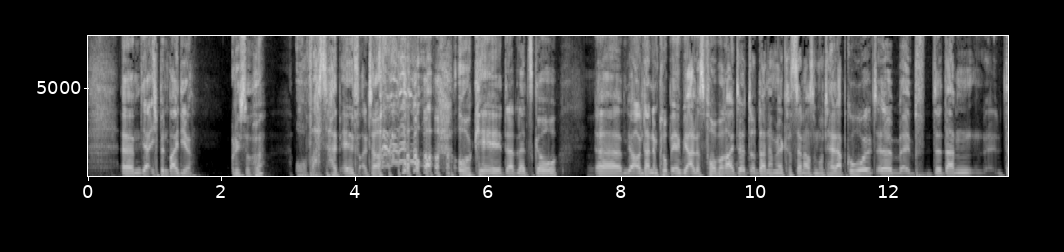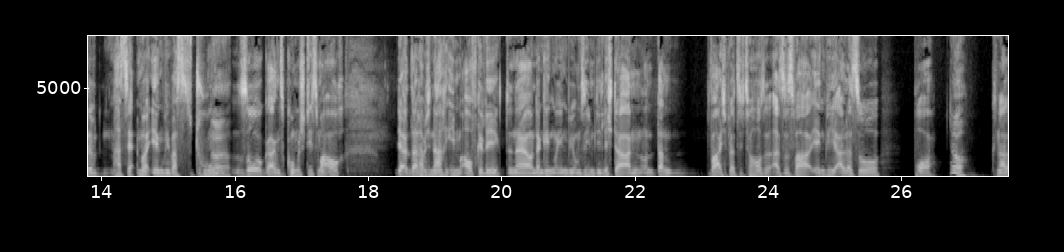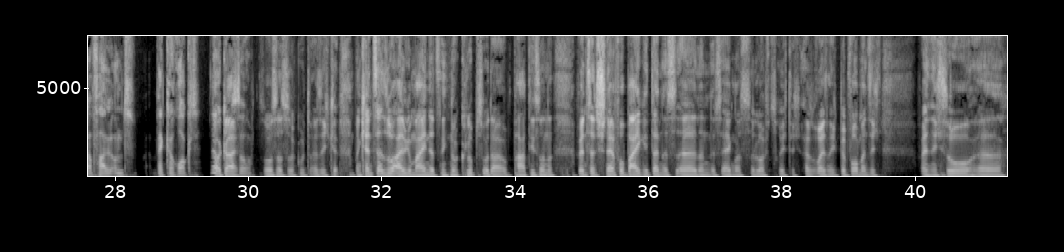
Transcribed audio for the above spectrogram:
ähm, ja, ich bin bei dir. Und ich so, hä? Oh, was? Halb elf, Alter. okay, dann let's go. Ähm, ja, und dann im Club irgendwie alles vorbereitet und dann haben wir Christian aus dem Hotel abgeholt. Äh, dann d- hast ja immer irgendwie was zu tun, Ja. so, ganz komisch diesmal auch. Ja, und dann habe ich nach ihm aufgelegt naja, und dann gingen irgendwie um sieben die Lichter an und dann war ich plötzlich zu Hause. Also es war irgendwie alles so, boah, Ja. Knall auf Fall und weggerockt. Ja, geil. So, So. ist das so gut. Also ich, man kennt es ja so allgemein, jetzt nicht nur Clubs oder Partys, sondern wenn es jetzt schnell vorbeigeht, dann ist, äh, dann ist irgendwas, läuft so richtig. Also weiß nicht, bevor man sich, weiß nicht, so, äh,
